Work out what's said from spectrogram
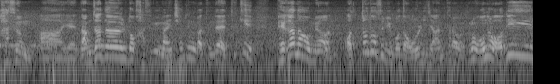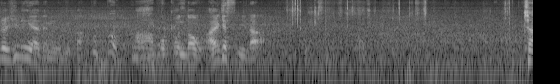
가슴. 아, 예. 남자들도 가슴이 많이 처지는 것 같은데 특히 배가 나오면 어떤 옷을 입어도 어울리지 않더라고요. 그럼 오늘 어디를 힐링해야 되는 겁니까? 복부 아, 해보도록 복부 운동. 알겠습니다. 자,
